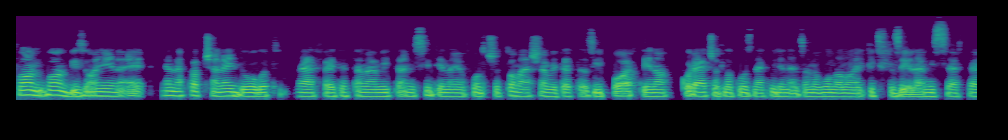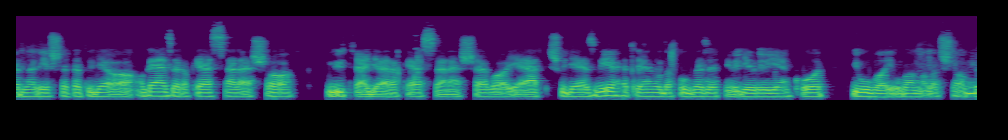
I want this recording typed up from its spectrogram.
Van, van, van bizony, én e- ennek kapcsán egy dolgot elfejtettem említeni, szintén nagyon fontos, hogy Tamás említette az ipart, én akkor rácsatlakoznák ugyanezen a vonalon egy picit az élelmiszertermelésre, tehát ugye a, a gázerak elszállása, műtrágyárak elszállásával járt, és ugye ez vélhetően oda fog vezetni, hogy jövő ilyenkor jóval-jóval magasabb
